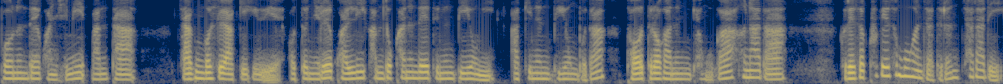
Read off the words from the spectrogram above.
버는 데 관심이 많다. 작은 것을 아끼기 위해 어떤 일을 관리 감독하는 데 드는 비용이 아끼는 비용보다 더 들어가는 경우가 흔하다. 그래서 크게 성공한 자들은 차라리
